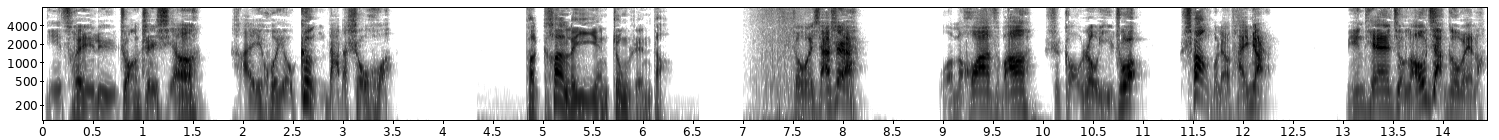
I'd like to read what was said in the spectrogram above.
你翠绿庄之行还会有更大的收获。他看了一眼众人，道：“众位侠士，我们花子帮是狗肉一桌，上不了台面明天就劳驾各位了。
